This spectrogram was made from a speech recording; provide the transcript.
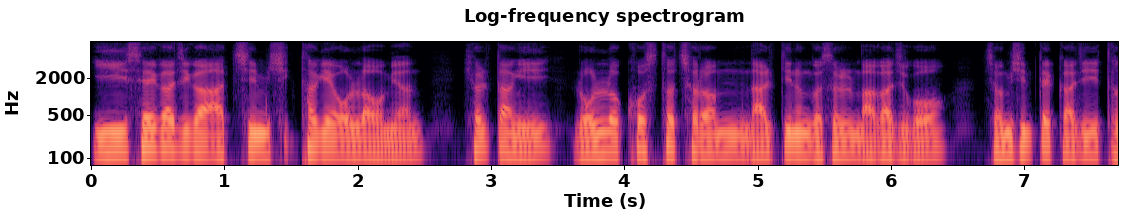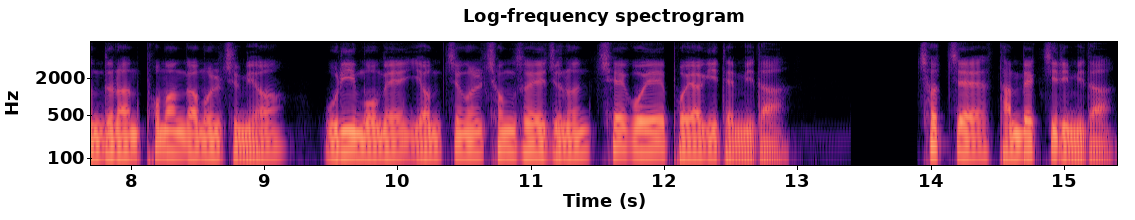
이 세 가지가 아침 식탁에 올라오면 혈당이 롤러코스터처럼 날뛰는 것을 막아주고 점심때까지 든든한 포만감을 주며 우리 몸의 염증을 청소해주는 최고의 보약이 됩니다. 첫째, 단백질입니다.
